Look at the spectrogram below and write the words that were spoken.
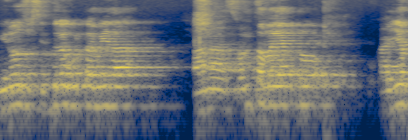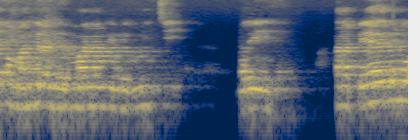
ఈరోజు సిద్ధులగుట్ట మీద తన సొంత వ్యయంతో ఒక అయ్యప్ప మందిర నిర్మాణాన్ని నిర్మించి మరి తన పేరును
